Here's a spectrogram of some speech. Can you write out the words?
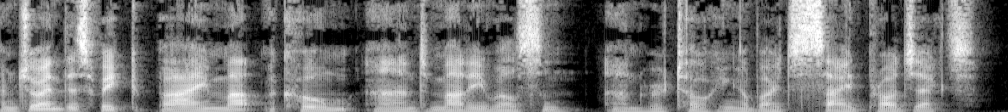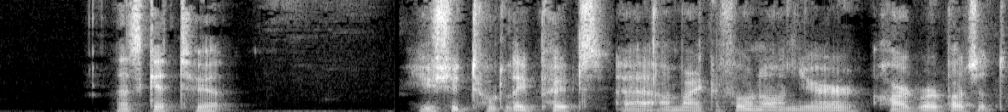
I'm joined this week by Matt McComb and Maddie Wilson, and we're talking about side projects. Let's get to it. You should totally put uh, a microphone on your hardware budget.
